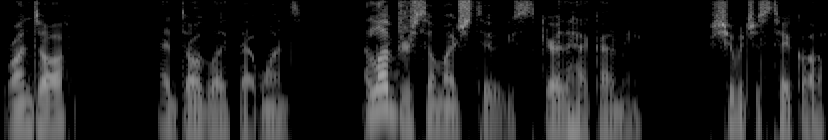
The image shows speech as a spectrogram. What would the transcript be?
runs off. I had a dog like that once. I loved her so much too. You scare the heck out of me. She would just take off.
